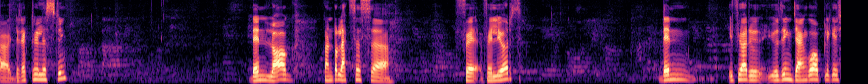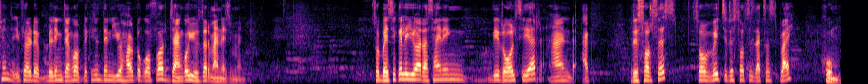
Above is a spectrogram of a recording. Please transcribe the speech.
uh, directory listing. Then log control access uh, fa failures. Then if you are using Django applications, if you are building Django applications, then you have to go for Django user management. So basically you are assigning the roles here and resources. So which resource is accessed by whom?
